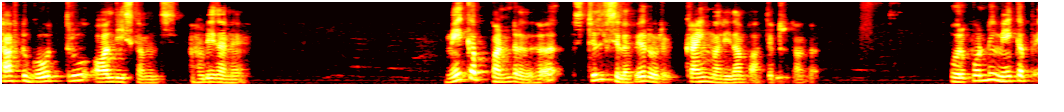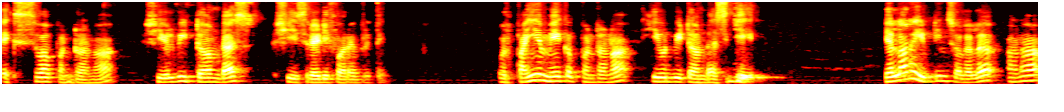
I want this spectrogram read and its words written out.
have to go through all these comments அப்படிதானே? மேக்கப் பண்றத ஸ்டில் சில பேர் ஒரு கிரைம் மாதிரி தான் பார்த்துட்டு இருக்காங்க. ஒரு பொண்ணு மேக்கப் எக்ஸஸிவா பண்றானா she will be termed as she is ready for everything ஒரு பையன் மேக்கப் பண்ணுறான்னா he would be termed as gay எல்லாரும் இப்படின்னு சொல்லலை ஆனால்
